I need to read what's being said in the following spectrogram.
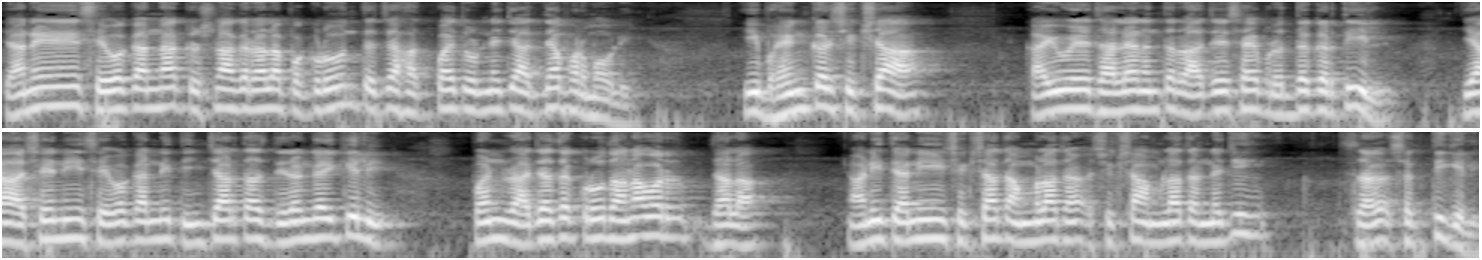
त्याने सेवकांना कृष्णागराला पकडून त्याचे हातपाय तोडण्याची आज्ञा फरमावली. ही भयंकर शिक्षा काही वेळ झाल्यानंतर राजेसाहेब रद्द करतील या आशेने सेवकांनी तीन चार तास दिरंगाई केली पण राजाचा क्रोध अनावर झाला आणि त्यांनी शिक्षात अंमलात शिक्षा अंमलात आणण्याची स सक्ती केली.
